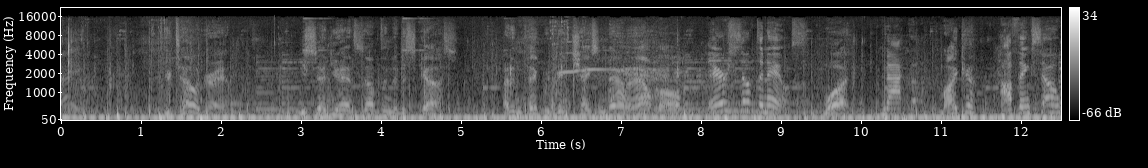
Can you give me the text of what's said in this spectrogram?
Hey, your telegram. You said you had something to discuss. I didn't think we'd be chasing down an outlaw. There's something else. What? Micah. Micah? I think so.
